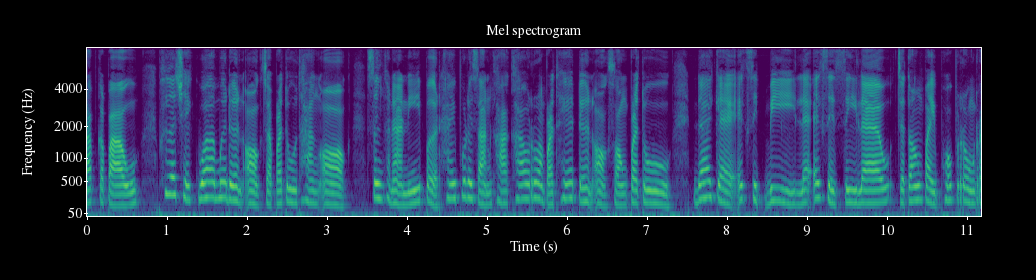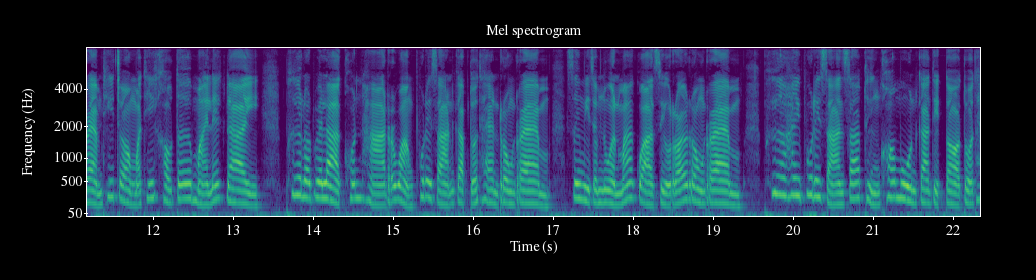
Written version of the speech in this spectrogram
รับกระเป๋า เพื่อเช็คว่าเมื่อเดินออกจากประตูทางออก ซึ่งขณะนี้เปิดให้ผู้โดยสารขาเข้าร่วมประเทศเดินออก 2 ประตู ได้แก่ Exit B และ Exit C แล้ว จะต้องไปพบโรงแรมที่จองมาที่เคาน์เตอร์หมายเลขใด เพื่อลดเวลาค้นหาระหว่างผู้โดยสารกับตัวแทนโรงแรม ซึ่งมีจำนวนมากกว่า 400 โรงแรม เพื่อให้ผู้โดยสารทราบถึงข้อมูลการติดต่อตัวแท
